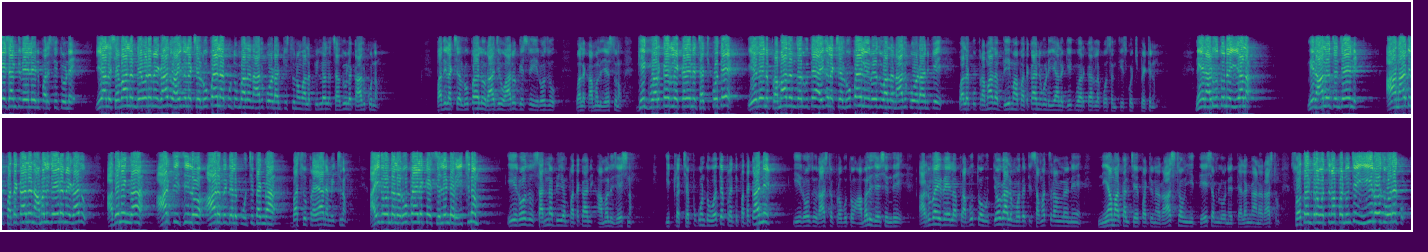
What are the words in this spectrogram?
దేశానికి వేయలేని పరిస్థితి ఉండే. ఇవాళ శవాలను తేవడమే కాదు ఐదు లక్షల రూపాయల కుటుంబాలను ఆదుకోవడానికి ఇస్తున్నాం వాళ్ళ పిల్లల చదువులకు ఆదుకున్నాం. పది లక్షల రూపాయలు రాజీవ్ ఆరోగ్యశ్రీ ఈరోజు వాళ్ళకి అమలు చేస్తున్నాం. గిగ్ వర్కర్లు ఎక్కడైనా చచ్చిపోతే ఏదైనా ప్రమాదం జరిగితే ఐదు లక్షల రూపాయలు ఈరోజు వాళ్ళని ఆదుకోవడానికి వాళ్ళకు ప్రమాద బీమా పథకాన్ని కూడా ఇవాళ గిగ్ వర్కర్ల కోసం తీసుకొచ్చి పెట్టినాం. నేను అడుగుతున్న ఇవాళ మీరు ఆలోచన చేయండి. ఆనాటి పథకాలను అమలు చేయడమే కాదు అదనంగా ఆర్టీసీలో ఆడబిడ్డలకు ఉచితంగా బస్సు ప్రయాణం ఇచ్చినాం. ఐదు వందల రూపాయలకే సిలిండర్ ఇచ్చినాం. ఈరోజు సన్న బియ్యం పథకాన్ని అమలు చేసినాం. ఇట్లా చెప్పుకుంటూ పోతే ప్రతి పథకాన్ని ఈరోజు రాష్ట్ర ప్రభుత్వం అమలు చేసింది. అరవై వేల ప్రభుత్వ ఉద్యోగాలు మొదటి సంవత్సరంలోనే నియామకాలు చేపట్టిన రాష్ట్రం ఈ దేశంలోనే తెలంగాణ రాష్ట్రం. స్వతంత్రం వచ్చినప్పటి నుంచి ఈ రోజు వరకు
